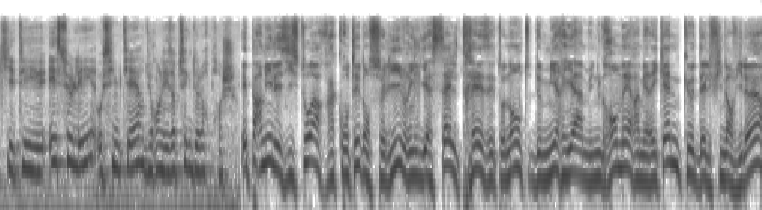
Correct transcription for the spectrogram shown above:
qui étaient esselées au cimetière durant les obsèques de leurs proches. Et parmi les histoires racontées dans ce livre, il y a celle très étonnante de Myriam, une grand-mère américaine que Delphine Orviller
